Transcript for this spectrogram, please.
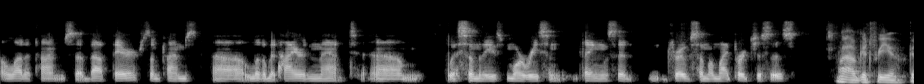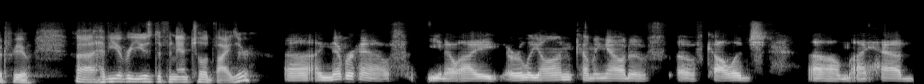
a lot of times about there, sometimes uh, a little bit higher than that. Um, with some of these more recent things that drove some of my purchases. Wow, good for you. Good for you. Uh, have you ever used a financial advisor? Uh, I never have. You know, I early on coming out of of college, um, I had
